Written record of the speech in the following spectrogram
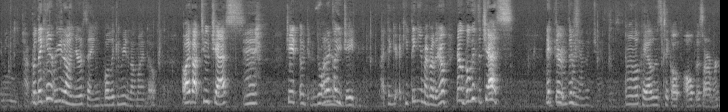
I mean, top right. But they can't read it on your thing. Well, they can read it on mine though. Oh, I got two chests. Eh, Jade, oh, why did I call you Jaden? I think you're, I keep thinking you're my brother. No, no, go get the chests. Nick, there, there's. Well, okay, I'll just take all, all this armor.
